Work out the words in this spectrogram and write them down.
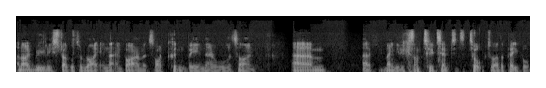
And I really struggle to write in that environment, so I couldn't be in there all the time. Um, uh, mainly because I'm too tempted to talk to other people.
